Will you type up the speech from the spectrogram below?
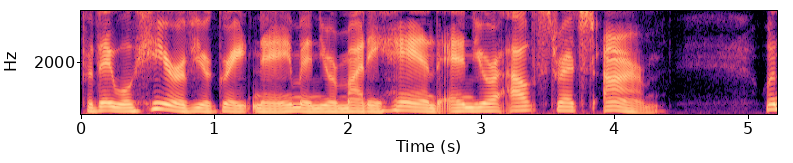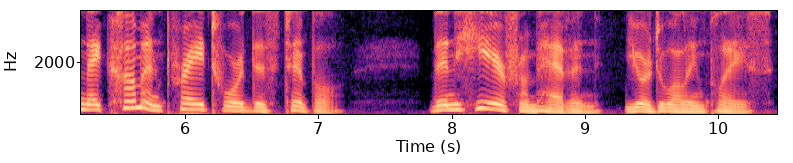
for they will hear of your great name and your mighty hand and your outstretched arm. When they come and pray toward this temple, then hear from heaven, your dwelling place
